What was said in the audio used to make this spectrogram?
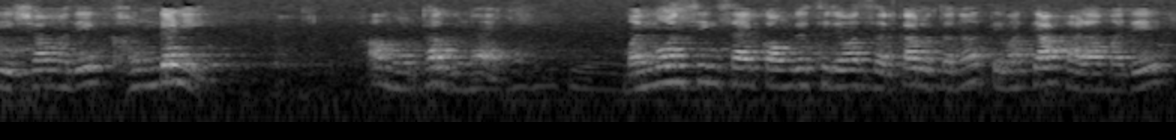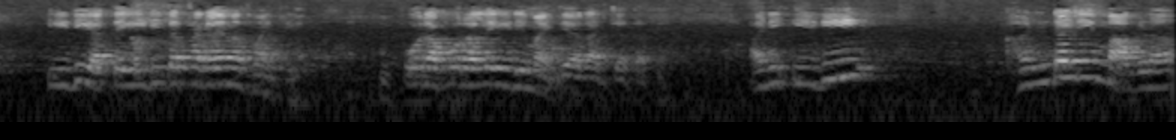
देशामध्ये खंडणी हा मोठा गुन्हा आहे. मनमोहन सिंग साहेब काँग्रेसचं जेव्हा सरकार होतं ना तेव्हा त्या काळामध्ये ईडी आता ईडी तर सगळ्यांनाच माहिती आहे. पोरा पोराला ईडी माहिती आहे राज्यात आता. आणि ईडी खंडणी मागणं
